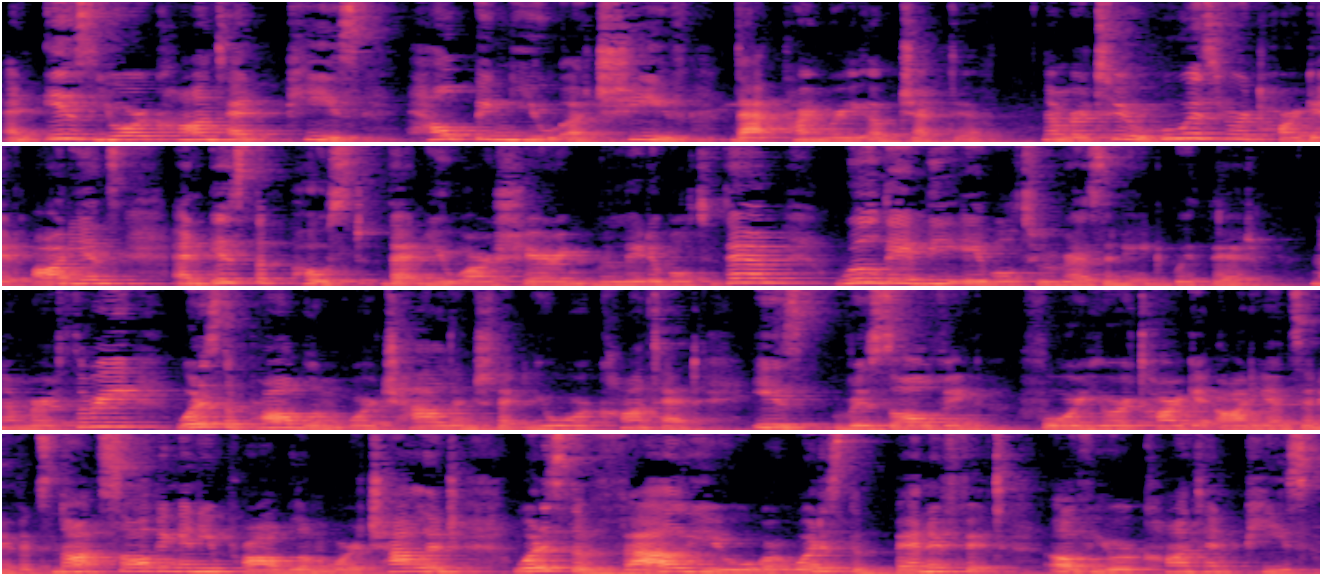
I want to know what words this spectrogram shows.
And is your content piece helping you achieve that primary objective? Number two, who is your target audience? And is the post that you are sharing relatable to them? Will they be able to resonate with it? Number three, what is the problem or challenge that your content is resolving for your target audience? And if it's not solving any problem or challenge, what is the value or what is the benefit of your content piece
